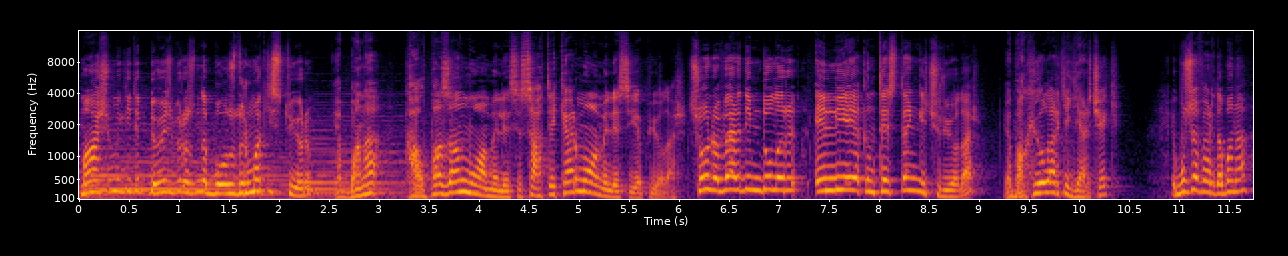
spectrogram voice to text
maaşımı gidip döviz bürosunda bozdurmak istiyorum. Ya bana kalpazan muamelesi, sahtekar muamelesi yapıyorlar. Sonra verdiğim doları 50'ye yakın testten geçiriyorlar. Ya bakıyorlar ki gerçek. E bu sefer de bana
